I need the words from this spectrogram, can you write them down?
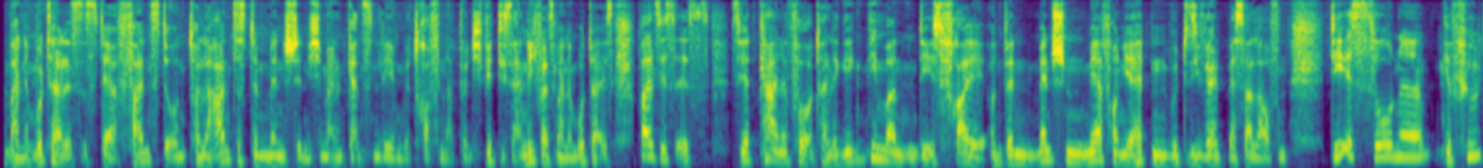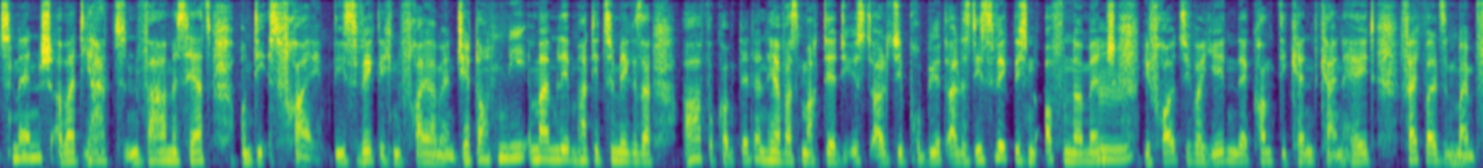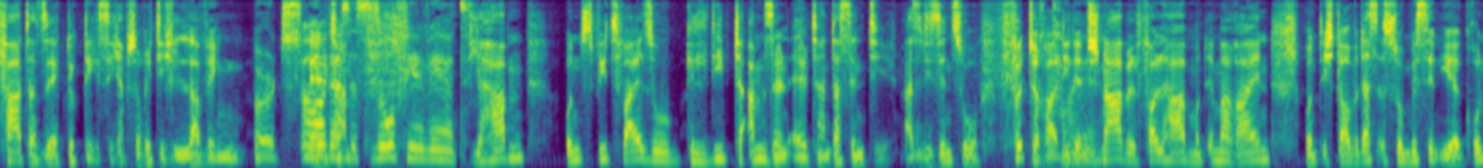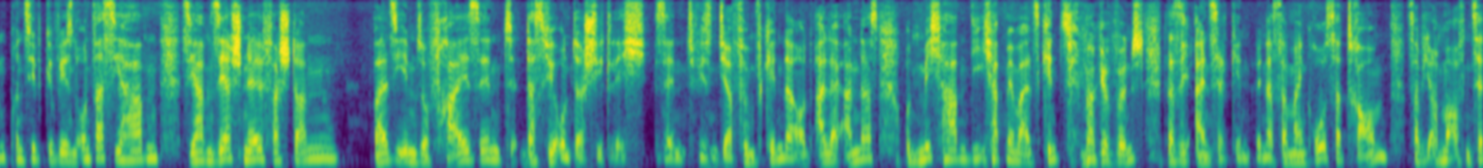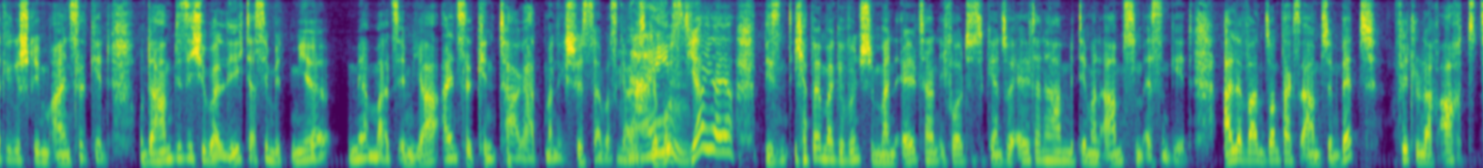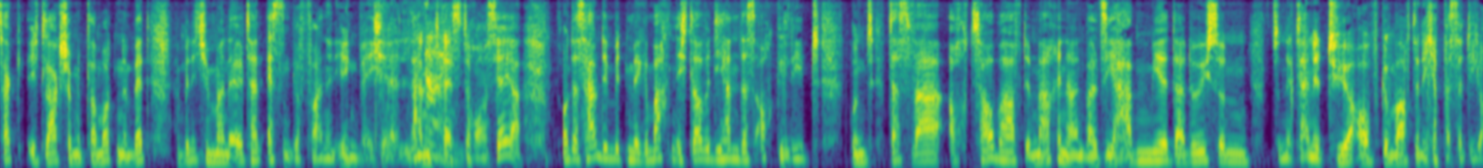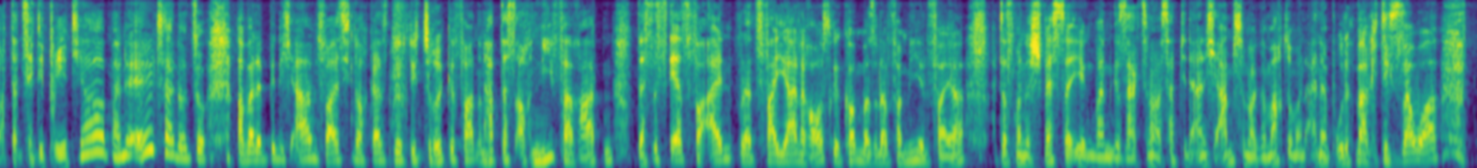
Meine Mutter, das ist der feinste und toleranteste Mensch, den ich in meinem ganzen Leben getroffen habe, würde ich wirklich sagen. Nicht, weil es meine Mutter ist, weil sie es ist. Sie hat keine Vorurteile gegen niemanden. Die ist frei. Und wenn Menschen mehr von ihr hätten, würde die Welt besser laufen. Die ist so eine Gefühlsmensch, aber die hat ein warmes Herz und die ist frei. Die ist wirklich ein freier Mensch. Die hat noch nie in meinem Leben, hat die zu mir gesagt, ah, wo kommt der denn her? Was macht der? Die isst alles, die probiert alles. Die ist wirklich ein offener Mensch. Mhm. Die freut sich über jeden, der kommt. Die kennt kein Hate. Vielleicht, weil sie mit meinem Vater Vater sehr glücklich ist. Ich habe so richtig loving Birds oh, Eltern. das ist so viel wert. Die haben uns wie zwei so geliebte Amseln-Eltern, das sind die. Also die sind so Fütterer, Ach, die den Schnabel voll haben und immer rein. Und ich glaube, das ist so ein bisschen ihr Grundprinzip gewesen. Und was sie haben, sie haben sehr schnell verstanden, weil sie eben so frei sind, dass wir unterschiedlich sind. Wir sind ja fünf Kinder und alle anders. Und mich haben die, ich habe mir mal als Kind immer gewünscht, dass ich Einzelkind bin. Das war mein großer Traum. Das habe ich auch mal auf den Zettel geschrieben, Einzelkind. Und da haben die sich überlegt, dass sie mit mir mehrmals im Jahr Einzelkindtage hat. Meine Geschwister haben das gar Nein. nicht gewusst. Ja, ja, ja. Die sind, ich habe ja immer gewünscht, meinen Eltern, ich wollte so gern so Eltern haben, mit denen man abends zum Essen geht. Alle waren sonntags abends im Bett, Viertel nach acht, zack, ich lag schon mit Klamotten im Bett. Dann bin ich mit meinen Eltern essen gefahren in irgendwelche Landrestaurants. Nein. Ja, ja. Und das haben die mit mir gemacht und ich glaube, die haben das auch geliebt. Und das war auch zauberhaft im Nachhinein, weil sie haben mir dadurch so, ein, so eine kleine Tür aufgemacht und ich habe das natürlich auch dann zelebriert. Ja, meine Eltern und so. Aber dann bin ich abends, weiß ich noch, ganz glücklich zurückgefahren und habe das auch nie verraten. Das ist erst vor ein oder zwei Jahren rausgekommen bei so einer Familienfeier. Hat das meine Schwester irgendwann gesagt. Sag mal, was habt ihr da eigentlich abends immer gemacht? Und mein einer Bruder war richtig sauer,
